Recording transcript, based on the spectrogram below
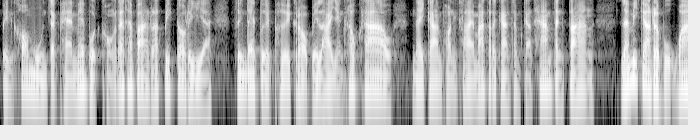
เป็นข้อมูลจากแผนแม่บทของรัฐบาลรัฐวิกตอเรีย ซึ่งได้เปิดเผยกรอบเวลาอย่างคร่าวๆ ในการผ่อนคลายมาตรการจำกัดห้ามต่างๆ และมีการระบุว่า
